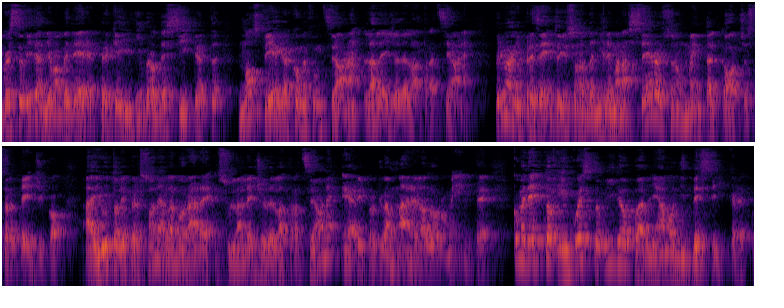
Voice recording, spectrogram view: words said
questo video andiamo a vedere perché il libro The Secret non spiega come funziona la legge dell'attrazione. Prima mi presento, io sono Daniele Manassero e sono un mental coach strategico. Aiuto le persone a lavorare sulla legge dell'attrazione e a riprogrammare la loro mente. Come detto, in questo video parliamo di The Secret.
